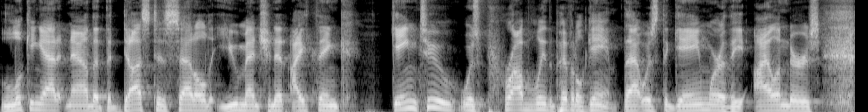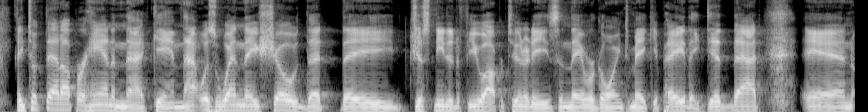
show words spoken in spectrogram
Looking at it now that the dust has settled, you mentioned it. I think Game two was probably the pivotal game. That was the game where the Islanders they took that upper hand in that game. That was when they showed that they just needed a few opportunities and they were going to make you pay. They did that, and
